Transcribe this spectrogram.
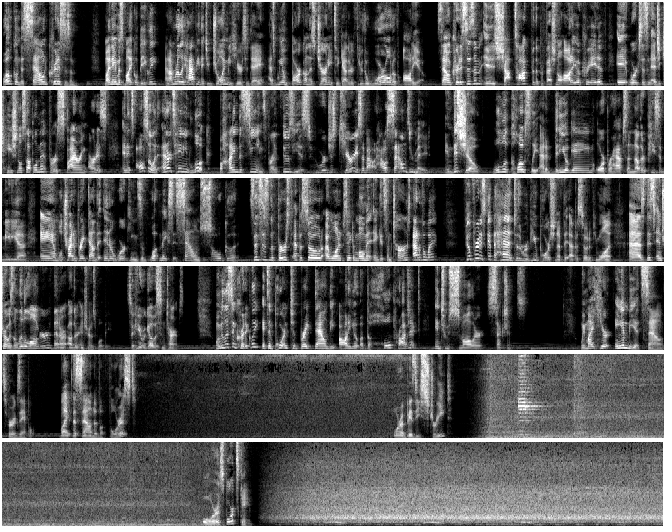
Welcome to Sound Criticism. My name is Michael Beagley, and I'm really happy that you've joined me here today as we embark on this journey together through the world of audio. Sound Criticism is shop talk for the professional audio creative. It works as an educational supplement for aspiring artists, and it's also an entertaining look behind the scenes for enthusiasts who are just curious about how sounds are made. In this show, we'll look closely at a video game or perhaps another piece of media, and we'll try to break down the inner workings of what makes it sound so good. Since this is the first episode, I wanted to take a moment and get some terms out of the way. Feel free to skip ahead to the review portion of the episode if you want, as this intro is a little longer than our other intros will be. So here we go with some terms. When we listen critically, it's important to break down the audio of the whole project into smaller sections we might hear ambient sounds, for example, like the sound of a forest. Or a busy street. Or a sports game.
